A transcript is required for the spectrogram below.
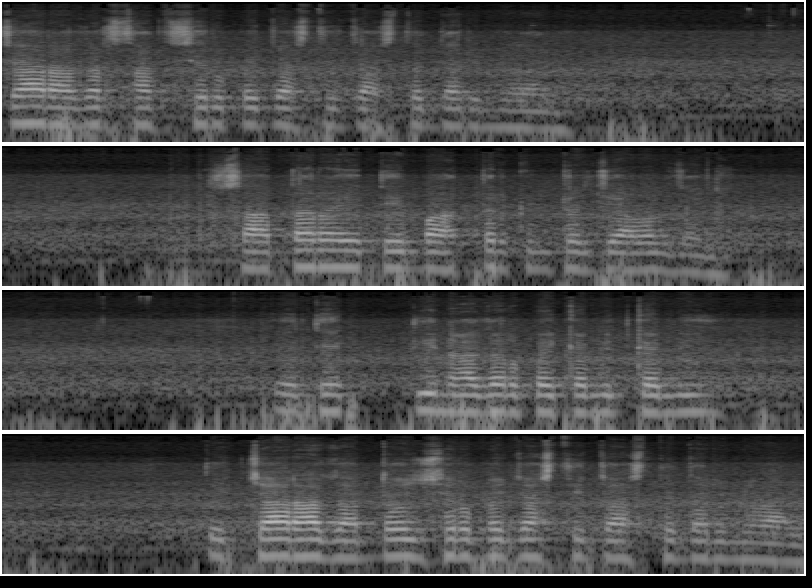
चार हजार सातशे रुपये जास्तीत जास्त दर मिळाला. सातारा येथे बहात्तर क्विंटलची आवक झाली. येथे तीन हजार रुपये कमीत कमी ते चार हजार दोनशे रुपये जास्तीत जास्त दर मिळाला.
